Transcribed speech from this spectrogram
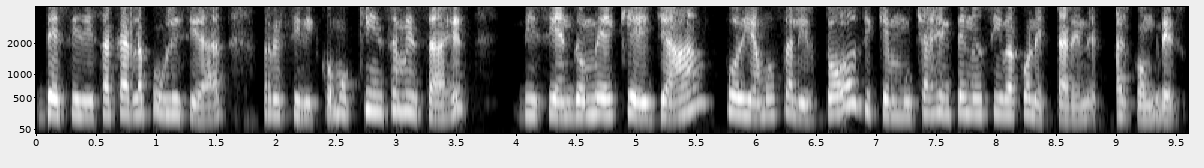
decidí sacar la publicidad, recibí como 15 mensajes diciéndome que ya podíamos salir todos y que mucha gente nos iba a conectar en al Congreso.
